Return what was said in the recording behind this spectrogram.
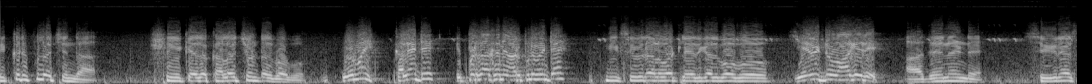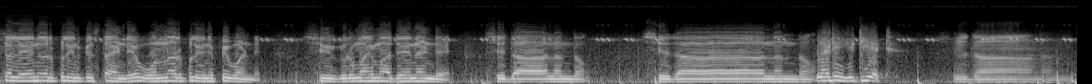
ఇక్కడ పులి వచ్చిందా? నీకేదో కల వచ్చి ఉంటది బాబు. ఏమై కలేంటి? ఇప్పటిదాకా నీ అరుపులు వింటే? నీకు సిగురు అలవాటు లేదు కదా బాబు. ఏమిటి నువ్వు ఆగేది? అదేనండి. సిగరేట్స్తో లేని అరుపులు వినిపిస్తాయండి ఉన్న అరుపులు వినిపివ్వండి. సిగురు మహిమ అదేనండి. సిదానందం సిదానందం బ్లడీ ఇడియట్ సిదానందం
